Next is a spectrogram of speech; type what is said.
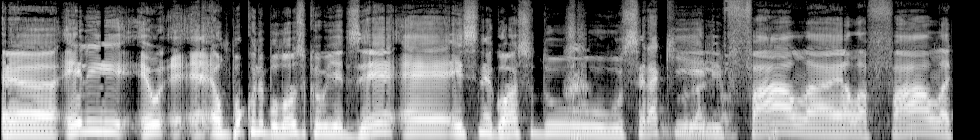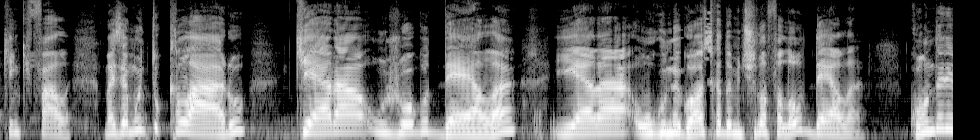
é, ele. eu- é, é um pouco nebuloso o que eu ia dizer. É esse negócio do. Será que ele fala, ela fala? Quem que fala? Mas é muito claro que era o jogo dela e era o negócio que a Domitila falou dela. Quando ele.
